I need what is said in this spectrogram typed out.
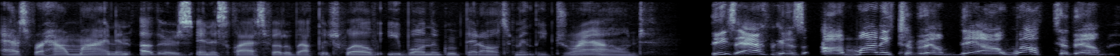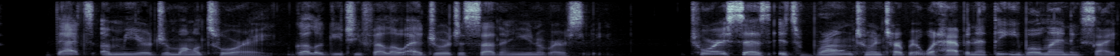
As for how Mein and others in his class felt about the 12 Igbo in the group that ultimately drowned, these Africans are money to them. They are wealth to them. That's Amir Jamal Touré, Gullah Geechee Fellow at Georgia Southern University. Touré says it's wrong to interpret what happened at the Igbo landing site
